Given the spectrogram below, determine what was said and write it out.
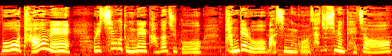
뭐, 다음에 우리 친구 동네에 가가지고 반대로 맛있는 거 사주시면 되죠.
